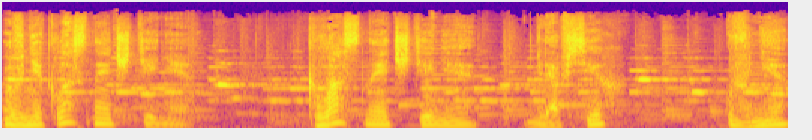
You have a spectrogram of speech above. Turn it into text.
Внеклассное чтение. Классное чтение для всех вне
